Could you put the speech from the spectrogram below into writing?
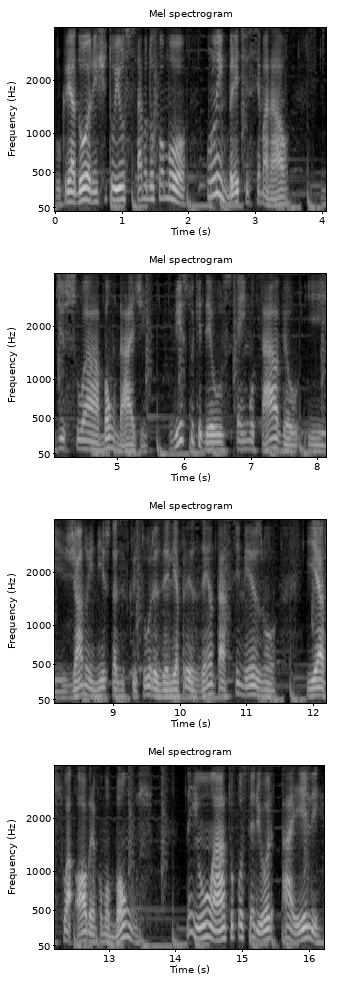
O Criador instituiu o sábado como um lembrete semanal de sua bondade. Visto que Deus é imutável e já no início das Escrituras ele apresenta a si mesmo e a sua obra como bons, nenhum ato posterior a ele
